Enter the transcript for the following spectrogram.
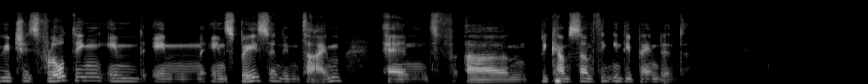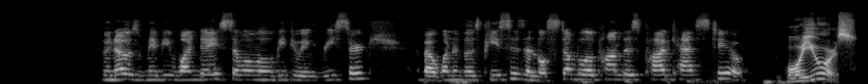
which is floating in in in space and in time and um, becomes something independent. Who knows? Maybe one day someone will be doing research about one of those pieces and they'll stumble upon this podcast too. Or yours.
